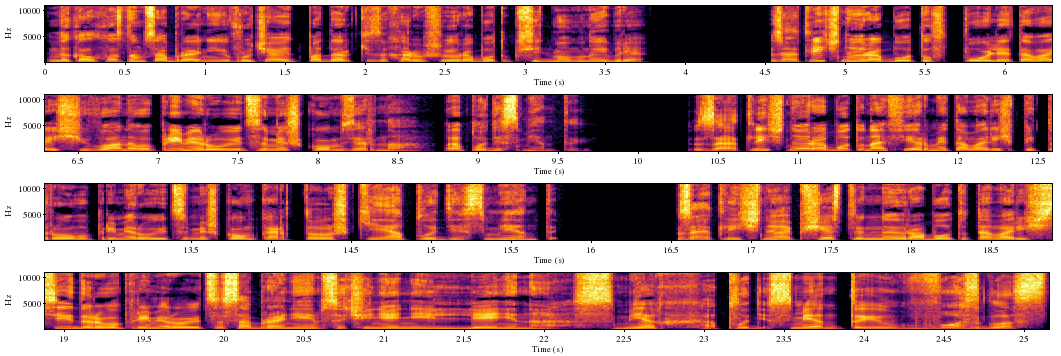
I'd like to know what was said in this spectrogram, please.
«На колхозном собрании вручают подарки за хорошую работу к 7 ноября. За отличную работу в поле товарищ Иванова премируется мешком зерна. Аплодисменты. За отличную работу на ферме товарищ Петрова премируется мешком картошки. Аплодисменты. За отличную общественную работу товарищ Сидорова премируется собранием сочинений Ленина. Смех, аплодисменты, возглас.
